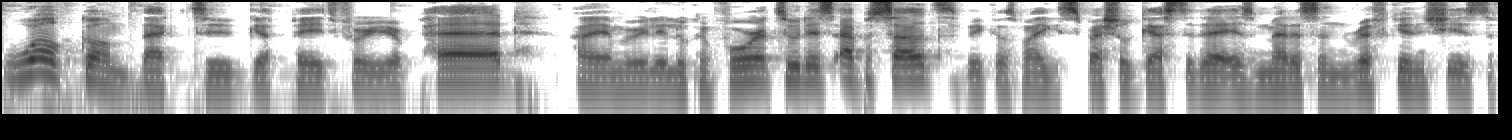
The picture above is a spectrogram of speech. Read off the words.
Welcome back to Get Paid for Your Pad. I am really looking forward to this episode because my special guest today is Madison Rivkin. She is the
